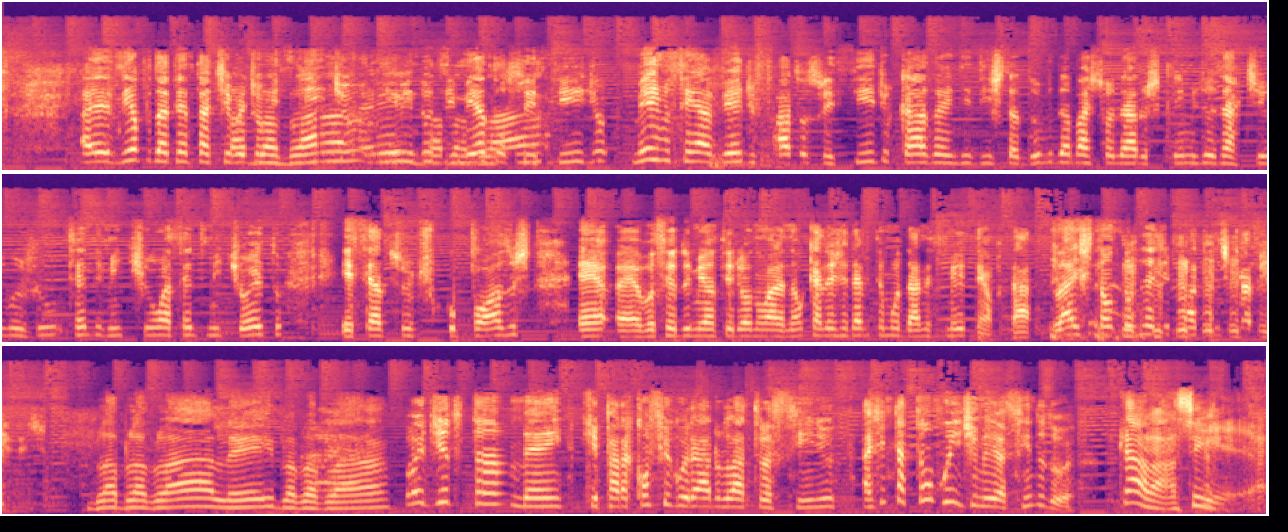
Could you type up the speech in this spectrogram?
A exemplo da tentativa de Blá, blá, homicídio blá, e blá, blá, induzimento ao suicídio, mesmo sem haver de fato suicídio, caso ainda exista dúvida, basta olhar os crimes dos artigos ju- 121 a 128, exceto os culposos. É, é, você do meu anterior não olha não, que a lei já deve ter mudado nesse meio tempo, tá? Lá estão todas as hipóteses cabíveis. Blá blá blá, lei, blá blá blá. Foi dito também que para configurar o latrocínio. A gente tá tão ruim de meio assim, Dudu? Cara, assim,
